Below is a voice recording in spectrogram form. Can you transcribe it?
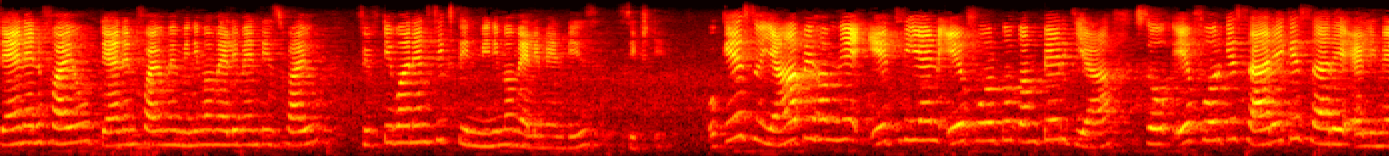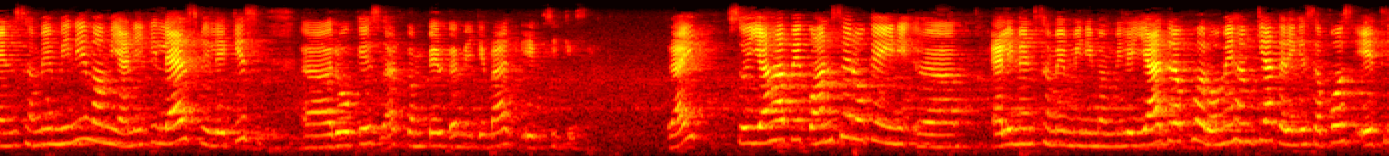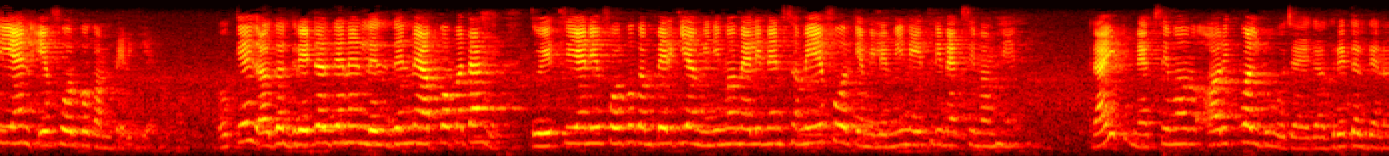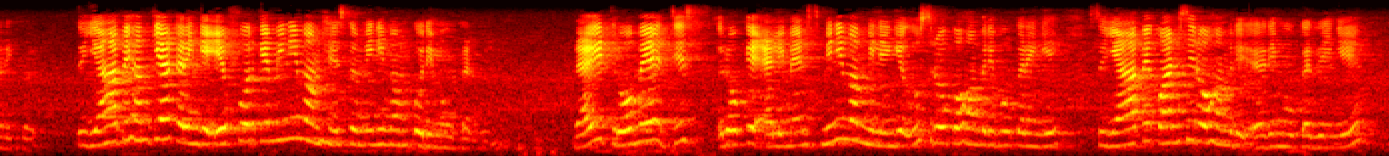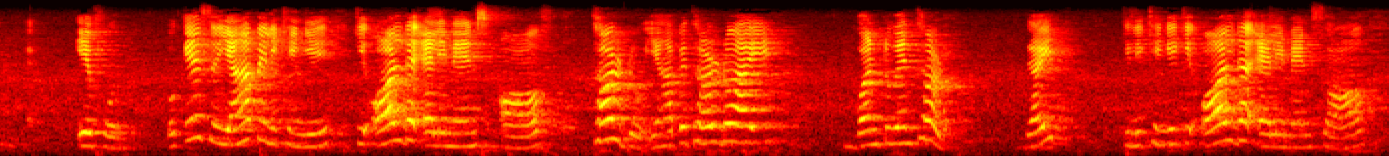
ten and five ten and five में minimum element is five fifty one and sixteen minimum element is sixteen okay so यहाँ पे हमने A three and A four को compare किया. So A four के सारे के सारे एलिमेंट्स हमें मिनिमम यानी कि लेस मिले किस रो के साथ कंपेयर करने के बाद ए थ्री के साथ. राइट सो यहाँ पे कौन से रो के एलिमेंट्स हमें मिनिमम मिले? याद रखो रो में हम क्या करेंगे? Suppose A three and A four को कंपेयर किया. Okay okay? अगर greater than and less than में आपको पता है तो A three and A four को कंपेयर किया मिनिमम एलिमेंट्स हमें ए फोर के मिले मीन ए थ्री मैक्सिमम है। राइट मैक्सिमम और इक्वल टू हो जाएगा ग्रेटर देन और इक्वल तो यहाँ पे हम क्या करेंगे? ए फोर के मिनिमम है तो मिनिमम को रिमूव कर देंगे। राइट रो में जिस रो के एलिमेंट्स मिनिमम मिलेंगे, उस रो को हम रिमूव करेंगे। तो यहाँ पे कौन सी रो हम रिमूव कर देंगे? ए फोर ओके सो यहाँ पे लिखेंगे कि all the elements of third row यहाँ पे third row I one two and third right कि लिखेंगे कि all the elements of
